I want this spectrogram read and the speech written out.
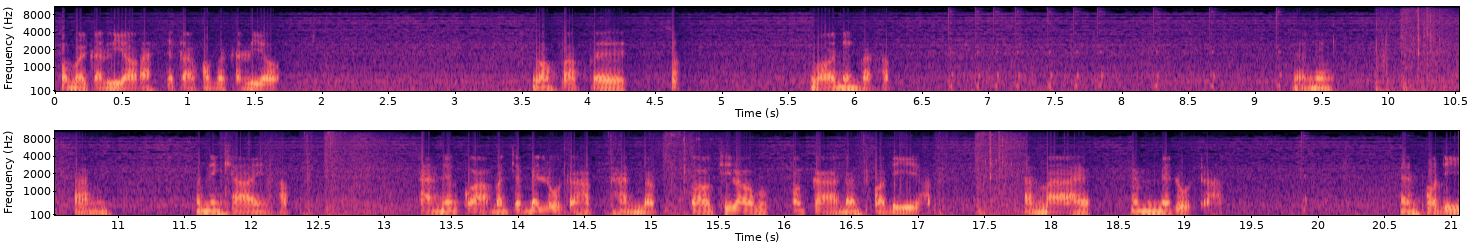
ความไวการเลี้ยวนะ จะตั้งความไวการเลี้ยว ลองปรับไปสักร้อยหนึ่งก่อนครับ แบบนี้หันมันยังใช้ครับ หันจนกว่ามันจะไม่หลุดนะครับ หันแบบเราที่เราต้องการนั้นพอดีครับ หันมาให้ให้มันไม่หลุดนะครับหันพอดี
